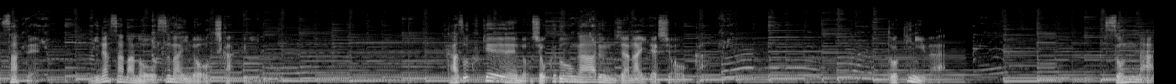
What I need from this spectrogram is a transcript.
さて皆様のお住まいのお近くに家族経営の食堂があるんじゃないでしょうか。時にはそんな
